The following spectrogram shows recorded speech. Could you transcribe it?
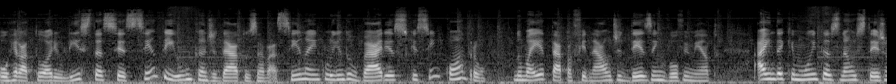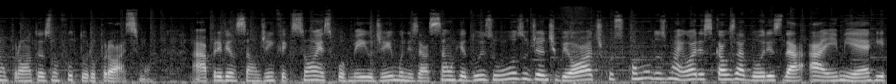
O relatório lista 61 candidatos à vacina, incluindo várias que se encontram numa etapa final de desenvolvimento, ainda que muitas não estejam prontas no futuro próximo. A prevenção de infecções por meio de imunização reduz o uso de antibióticos como um dos maiores causadores da AMR,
